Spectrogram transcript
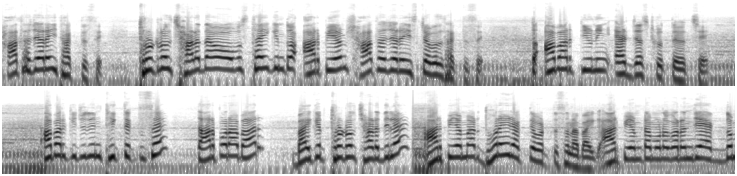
সাত হাজারেই থাকতেছে। থ্রোটল ছাড়ে দেওয়া অবস্থায় কিন্তু আরপিএম সাত হাজারে স্টেবল থাকতেছে। তো আবার টিউনিং অ্যাডজাস্ট করতে হচ্ছে। আবার কিছুদিন ঠিক থাকতেছে, তারপর আবার বাইকের থ্রোটল ছাড়ে দিলে আরপিএম আর ধরেই রাখতে পারতেছে না বাইক আরপিএমটা মনে করেন যে একদম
